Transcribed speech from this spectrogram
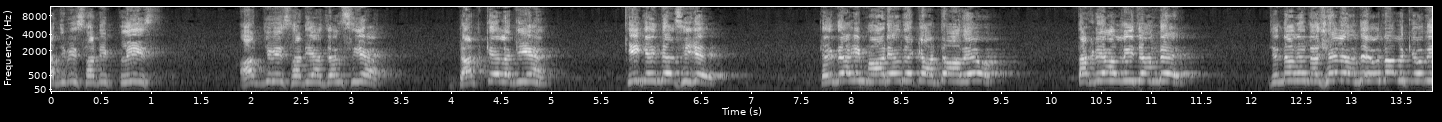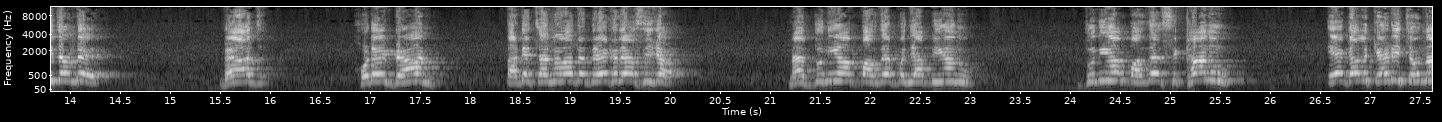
ਅੱਜ ਵੀ ਸਾਡੀ ਪੁਲਿਸ, ਅੱਜ ਵੀ ਸਾਡੀਆਂ ਏਜੰਸੀਆਂ ਡਟ ਕੇ ਲੱਗੀਆਂ। ਕੀ ਕਹਿੰਦੇ ਸੀਗੇ? ਕਹਿੰਦੇ ਅਸੀਂ ਮਾੜਿਆਂ ਦੇ ਘਰ ਆ ਦਿਓ ਤਕੜਿਆਂ ਵੱਲ ਨਹੀਂ ਜਾਂਦੇ। ਜਿਨ੍ਹਾਂ ਨੇ ਨਸ਼ੇ ਲਿਆਂਦੇ ਉਹਨਾਂ ਵੱਲ ਕਿਉਂ ਨਹੀਂ ਜਾਂਦੇ? ਮੈਂ ਅੱਜ ਹੁਣੇ ਬਿਆਨ ਤੁਹਾਡੇ ਚੈਨਲਾਂ ਤੇ ਦੇਖ ਰਿਹਾ ਸੀਗਾ। ਮੈਂ ਦੁਨੀਆ ਭਰ ਦੇ ਪੰਜਾਬੀਆਂ ਨੂੰ, ਦੁਨੀਆ ਭਰ ਦੇ ਸਿੱਖਾਂ ਨੂੰ ਇਹ ਗੱਲ ਕਹਿਣੀ ਚਾਹੁੰਦਾ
